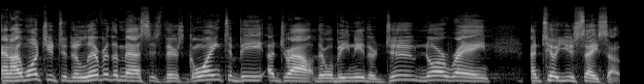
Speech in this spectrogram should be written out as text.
and I want you to deliver the message there's going to be a drought. There will be neither dew nor rain until you say so.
